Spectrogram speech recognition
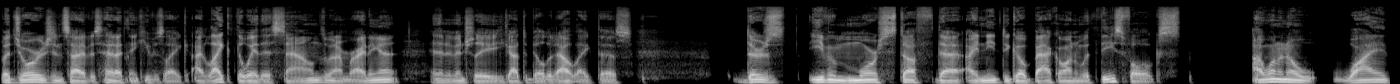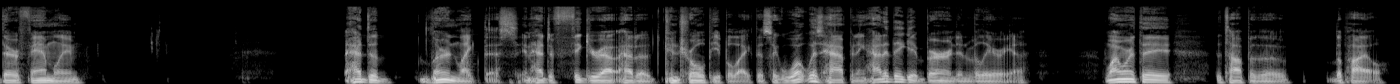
But George, inside of his head, I think he was like, I like the way this sounds when I'm writing it. And then eventually he got to build it out like this. There's even more stuff that I need to go back on with these folks. I want to know why their family had to learn like this and had to figure out how to control people like this. Like, what was happening? How did they get burned in Valyria? Why weren't they the top of the the pile?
